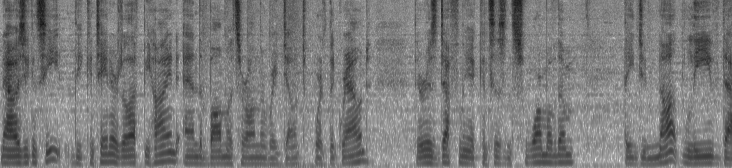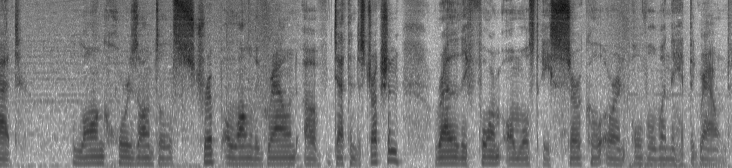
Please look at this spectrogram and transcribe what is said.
Now, as you can see, the containers are left behind and the bomblets are on their way down towards the ground. There is definitely a consistent swarm of them. They do not leave that long horizontal strip along the ground of death and destruction. Rather, they form almost a circle or an oval when they hit the ground.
